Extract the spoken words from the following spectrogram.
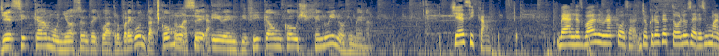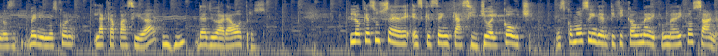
Jessica Muñoz 34 pregunta, ¿cómo se identifica un coach genuino, Jimena? Jessica, vean, les voy a decir una cosa, yo creo que todos los seres humanos venimos con la capacidad de ayudar a otros. Lo que sucede es que se encasilló el coaching. Es como se identifica un médico. Un médico sana,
